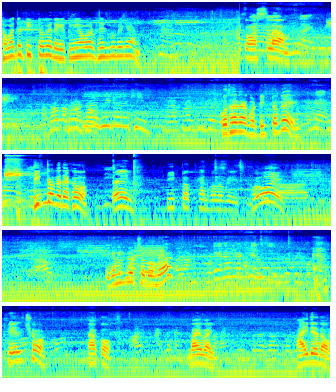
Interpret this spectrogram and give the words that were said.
সবাই তো টিকটকে দেখে। তুমি আবার ফেসবুকে কেন? হ্যাঁ আসসালাম। আপনার ভিডিও দেখি আপনার ভিডিও কোথায় দেখো? টিকটকে হ্যাঁ টিকটকে দেখো? এই টিকটক ফ্যান ফলো পেয়েছি। এখানে কি করছ তোমরা? এখানে আমরা খেলছি খেলছো? থাকো। বাই বাই। হাই দিয়ে দাও।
